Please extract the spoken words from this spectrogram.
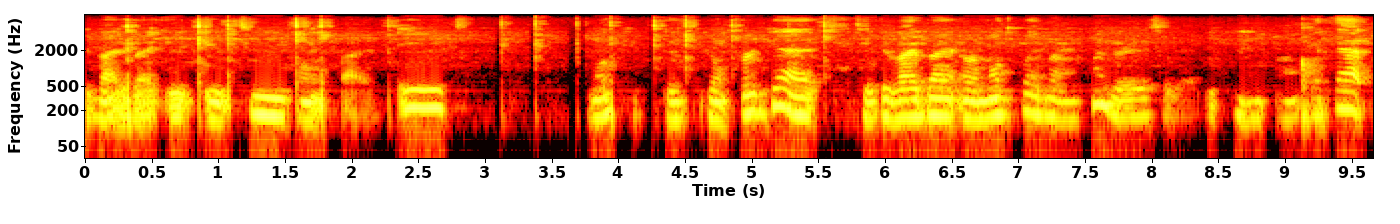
divided by 818.58. Well, just don't forget to divide by or multiply by 100 so that you can uh, get that.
